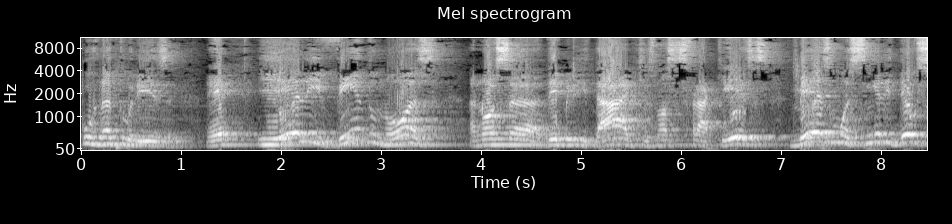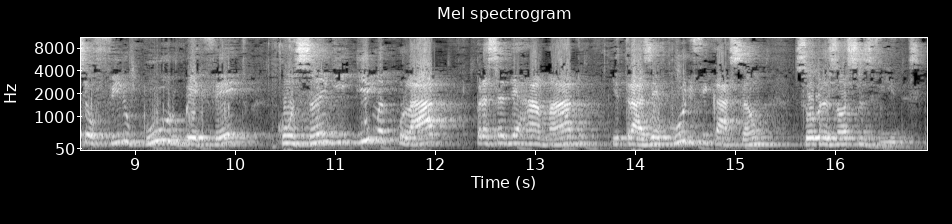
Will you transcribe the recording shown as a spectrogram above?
por natureza. Né? E ele, vendo nós, a nossa debilidade, as nossas fraquezas, mesmo assim, ele deu o seu filho puro, perfeito, com sangue imaculado para ser derramado e trazer purificação sobre as nossas vidas.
